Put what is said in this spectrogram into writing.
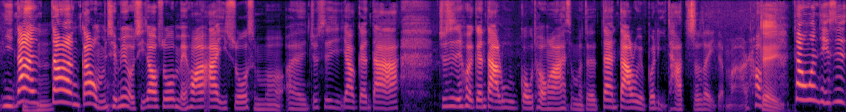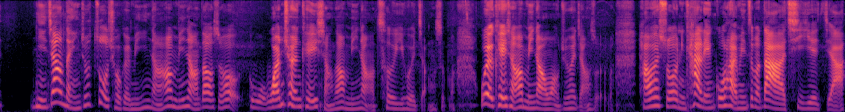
你当然，当然，刚刚我们前面有提到说，梅花阿姨说什么，哎，就是要跟大家，就是会跟大陆沟通啊什么的，但大陆也不会理他之类的嘛。然后，但问题是。你这样等于就做球给民进党，然后民进党到时候我完全可以想到民进党的侧翼会讲什么，我也可以想到民进党网军会讲什么，他会说你看连郭台铭这么大的企业家，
